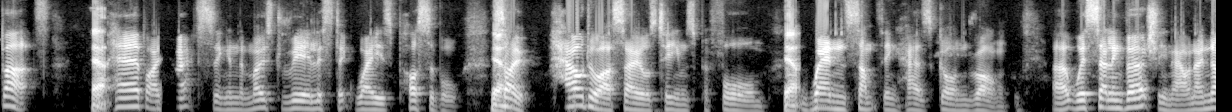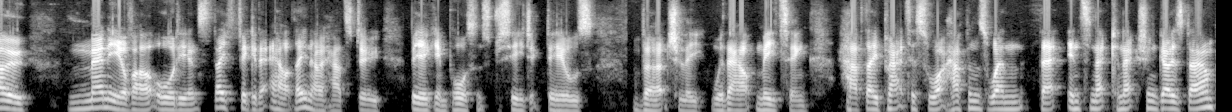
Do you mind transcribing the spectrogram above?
but yeah. prepare by practicing in the most realistic ways possible. Yeah. So, how do our sales teams perform when something has gone wrong? Uh, we're selling virtually now, and I know many of our audience they figured it out. They know how to do big, important strategic deals virtually without meeting? Have they practiced what happens when their internet connection goes down?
